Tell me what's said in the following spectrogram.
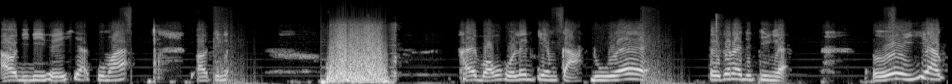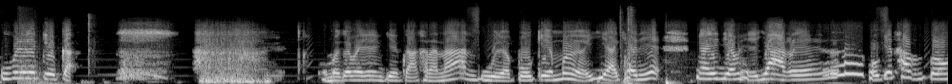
เอาดีๆเฮ้ยเฮียกูมาเอาจริงละใครบอกว่าผมเล่นเกมกากดูเลยเออก็น่าจะจริงแหละ เอ้ยเฮียกูไม่ได้เล่นเกมกะผมมันก็ไม่ได้เล่นเกมกากขนาดนั้นกูเนี่ยโปรเกมเมอร์เฮียแค่นี้งานเดียวไม่เห็นยากเลยผมแค่ทำตรง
